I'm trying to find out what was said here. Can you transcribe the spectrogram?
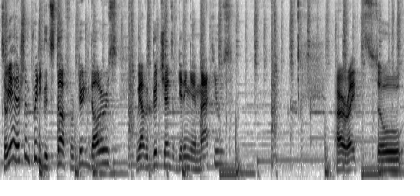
So yeah, there's some pretty good stuff. For $30, we have a good chance of getting a Matthews. Alright, so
